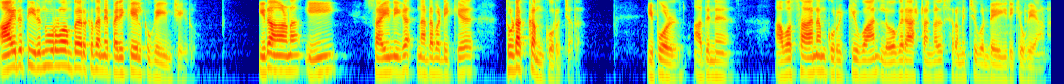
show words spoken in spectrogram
ആയിരത്തി ഇരുന്നൂറോളം പേർക്ക് തന്നെ പരിക്കേൽക്കുകയും ചെയ്തു. ഇതാണ് ഈ സൈനിക നടപടിക്ക് തുടക്കം കുറിച്ചത്. ഇപ്പോൾ അതിന് അവസാനം കുറിക്കുവാൻ ലോകരാഷ്ട്രങ്ങൾ ശ്രമിച്ചുകൊണ്ടേയിരിക്കുകയാണ്.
